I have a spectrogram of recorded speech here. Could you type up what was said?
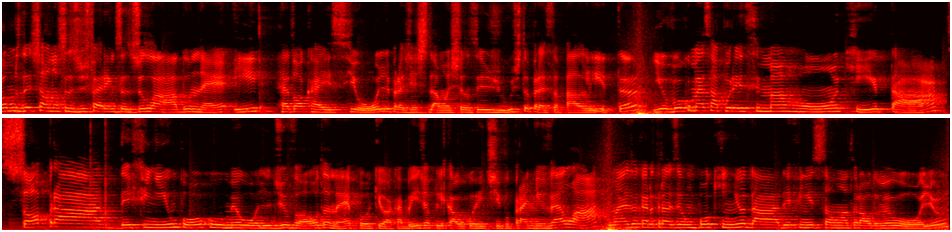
Vamos deixar nossas diferenças de lado, né? E retocar esse olho pra gente dar uma chance justa pra essa paleta. E eu vou começar por esse marrom aqui, tá? Só pra definir um pouco o meu olho de volta, né? Porque eu acabei de aplicar o corretivo pra nivelar. Mas eu quero trazer um pouquinho da definição natural do meu olho.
